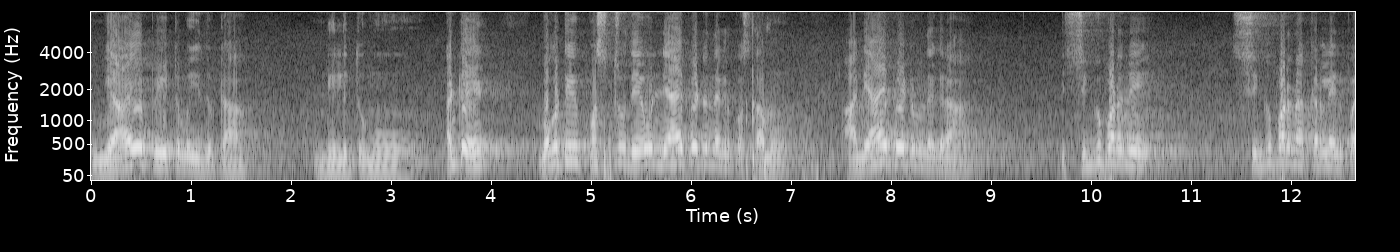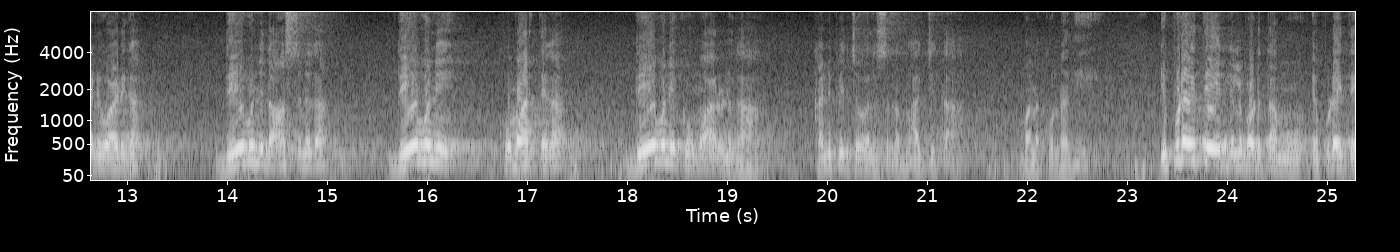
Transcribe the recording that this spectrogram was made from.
న్యాయపీఠము ఎదుట నిలుతుము. అంటే ఒకటి ఫస్ట్ దేవుని న్యాయపీఠం దగ్గరికి వస్తాము. ఆ న్యాయపీఠం దగ్గర సిగ్గుపడని సిగ్గుపడనక్కర్లేని పనివాడిగా దేవుని దాసునిగా దేవుని కుమార్తెగా దేవుని కుమారునిగా కనిపించవలసిన బాధ్యత మనకున్నది. ఎప్పుడైతే నిలబడతామో ఎప్పుడైతే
